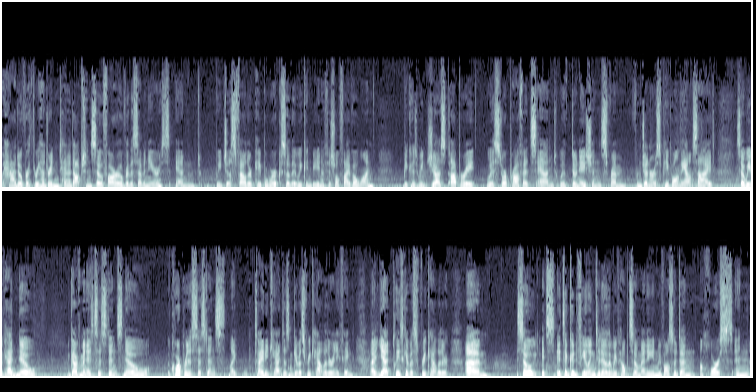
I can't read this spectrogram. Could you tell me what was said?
had over 310 adoptions so far over the seven years, and we just filed our paperwork so that we can be an official 501 because we just operate with store profits and with donations from, from generous people on the outside. So we've had no government assistance, no corporate assistance. Like Tidy Cat doesn't give us free cat litter or anything uh, yet. Please give us free cat litter. Um, so it's it's a good feeling to know that we've helped so many, and we've also done a horse and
